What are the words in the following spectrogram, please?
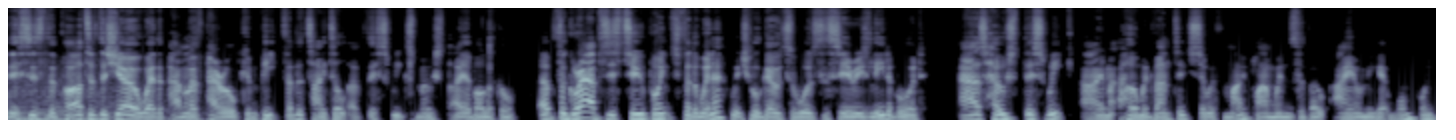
This is the part of the show where the panel of peril compete for the title of this week's most diabolical. Up for grabs is two points for the winner, which will go towards the series leaderboard. As host this week, I'm at home advantage, so if my plan wins the vote, I only get one point.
